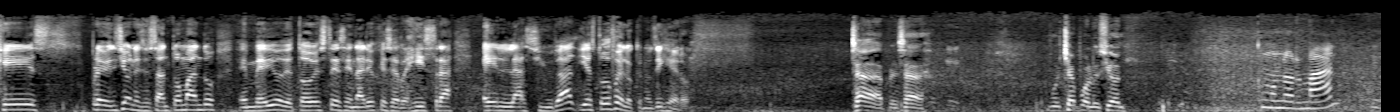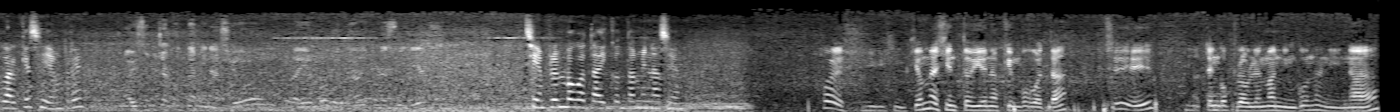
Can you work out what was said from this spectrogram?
qué es prevenciones se están tomando en medio de todo este escenario que se registra en la ciudad y esto fue lo que nos dijeron. Pesada, pesada. Mucha polución. Como normal, igual que siempre. ¿Ha visto mucha contaminación por ahí en Bogotá por estos días? Siempre en Bogotá hay contaminación. Pues yo me siento bien aquí en Bogotá. Sí, no tengo problemas ninguno ni nada.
